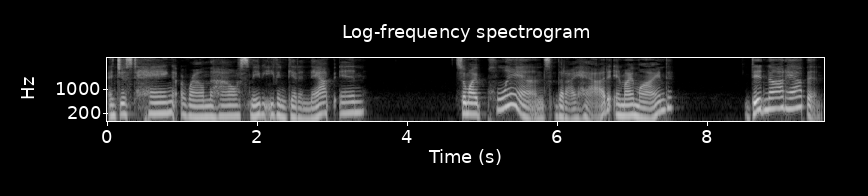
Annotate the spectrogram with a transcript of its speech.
and just hang around the house, maybe even get a nap in. So, my plans that I had in my mind did not happen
